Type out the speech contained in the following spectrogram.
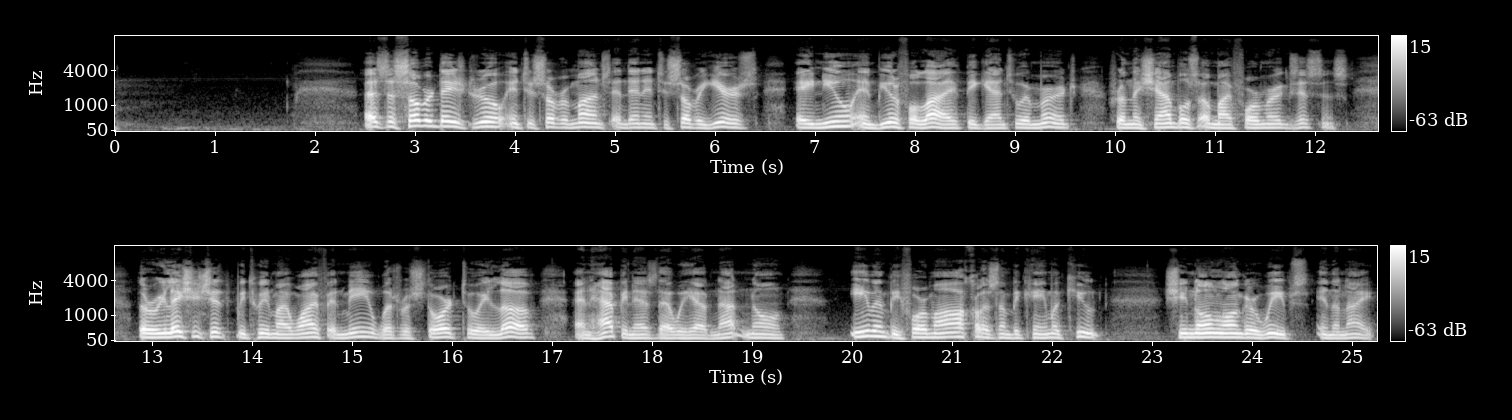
As the sober days grew into sober months and then into sober years, a new and beautiful life began to emerge from the shambles of my former existence. The relationship between my wife and me was restored to a love and happiness that we had not known even before my alcoholism became acute. She no longer weeps in the night.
